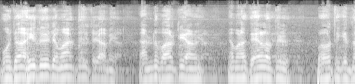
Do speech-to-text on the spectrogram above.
മുജാഹിദ് ജമാഅത്ത് ഇസ്ലാമി രണ്ട് പാർട്ടിയാണ് നമ്മളെ കേരളത്തിൽ പ്രവർത്തിക്കുന്ന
